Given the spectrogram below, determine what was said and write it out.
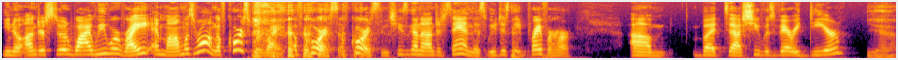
you know, understood why we were right and mom was wrong. Of course we're right. Of course, of course. And she's gonna understand this. We just need to pray for her. Um, but uh, she was very dear, Yeah.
